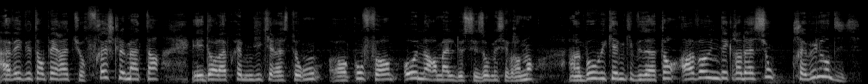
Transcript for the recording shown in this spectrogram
avec des températures fraîches le matin et dans l'après-midi qui resteront en conforme au normal de saison. Mais c'est vraiment un beau week-end qui vous attend avant une dégradation prévue lundi.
